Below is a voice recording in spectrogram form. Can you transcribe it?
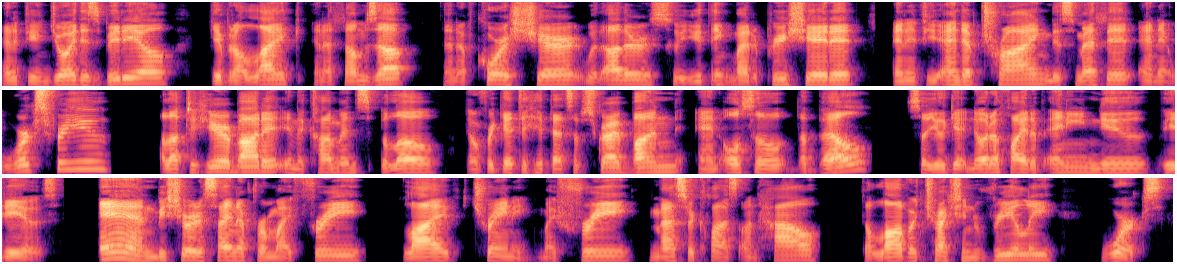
And if you enjoyed this video, give it a like and a thumbs up. And of course, share it with others who you think might appreciate it. And if you end up trying this method and it works for you, I'd love to hear about it in the comments below. Don't forget to hit that subscribe button and also the bell so you'll get notified of any new videos. And be sure to sign up for my free live training, my free masterclass on how the law of attraction really works.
